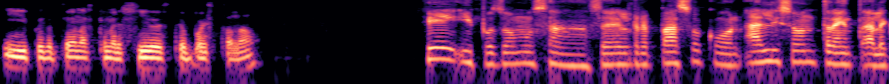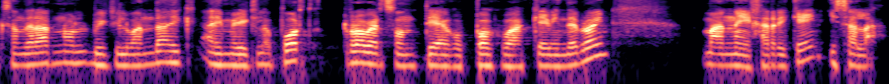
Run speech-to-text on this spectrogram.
y pues lo tiene más que merecido este puesto, ¿no? Sí, y pues vamos a hacer el repaso con Allison, Trent, Alexander Arnold, Virgil van Dijk, Aymeric Laporte, Robertson, Thiago Pogba, Kevin De Bruyne, Mane, Harry Kane y Salah.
